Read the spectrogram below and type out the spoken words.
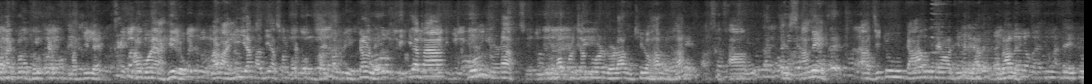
মানে খুব দূৰকৈ মোক মাতিলে আৰু মই আহিলোঁ। আৰু আহি ইয়াত আজি আচলতে খুব ভালো পালোঁ এইকাৰণে এটা সৰু ল'ৰা যুৱ প্ৰজন্মৰ ল'ৰা উঠি অহা ল'ৰা চানে যিটো গান তেওঁ আজি ইয়াত বনালে এইটো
